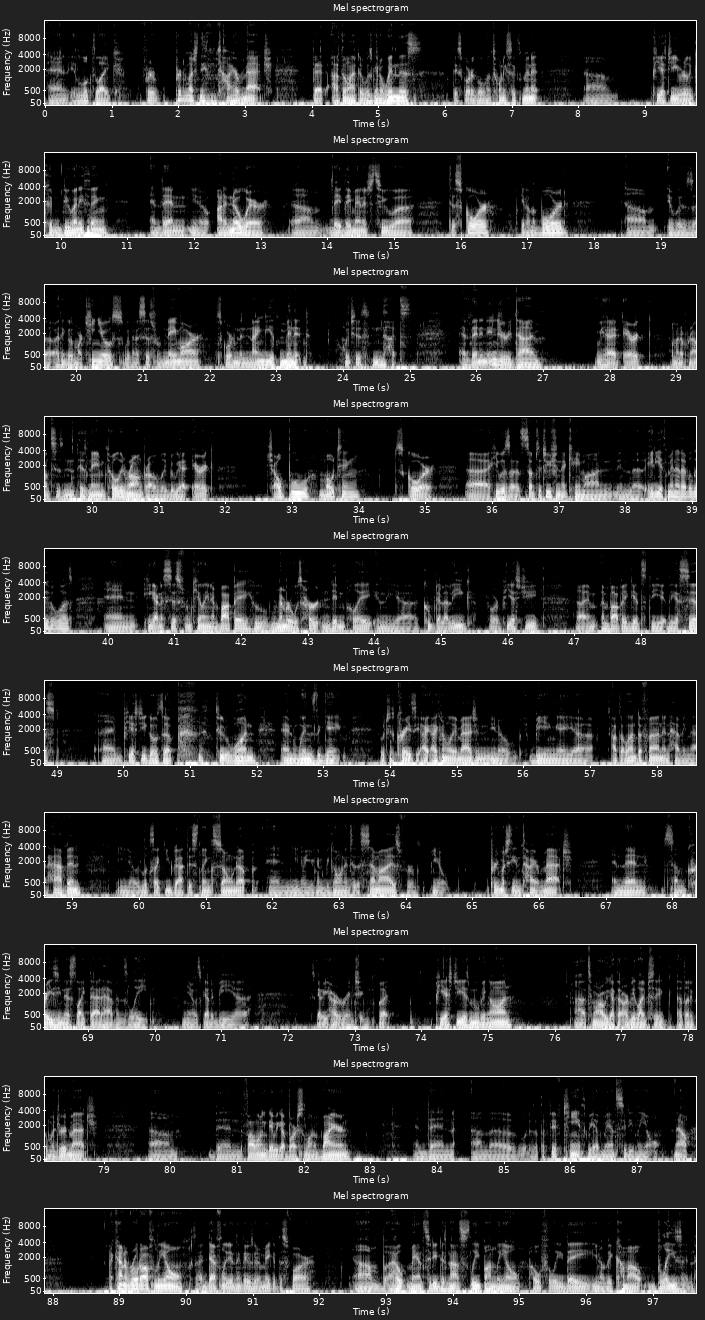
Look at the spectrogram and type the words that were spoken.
and it looked like for pretty much the entire match that Atalanta was going to win this. They scored a goal in the 26th minute. Um, PSG really couldn't do anything, and then you know out of nowhere, um, they they managed to uh, to score, get on the board. Um, it was uh, I think it was Marquinhos with an assist from Neymar, scored in the 90th minute, which is nuts. And then in injury time, we had Eric. I'm gonna pronounce his his name totally wrong probably, but we had Eric Choupo Moting score uh, he was a substitution that came on in the 80th minute, I believe it was, and he got an assist from Kylian Mbappe, who remember was hurt and didn't play in the uh, Coupe de la Ligue for PSG. Uh, Mbappe gets the the assist, and PSG goes up two to one and wins the game, which is crazy. I, I can only imagine, you know, being a uh, Atalanta fan and having that happen you know, it looks like you got this thing sewn up and, you know, you're going to be going into the semis for, you know, pretty much the entire match, and then some craziness like that happens late. You know, it's got to be uh, it's got to be heart wrenching. But PSG is moving on. Uh, tomorrow we got that RB Leipzig Atletico Madrid match. Um, then the following day we got Barcelona Bayern, and then on the what is it the 15th we have Man City Lyon. Now I kind of wrote off Lyon because I definitely didn't think they was going to make it this far. Um, I hope Man City does not sleep on Lyon. Hopefully they, you know, they come out blazing,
